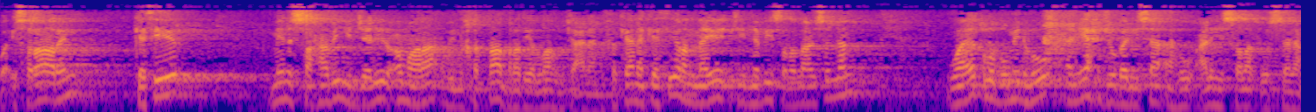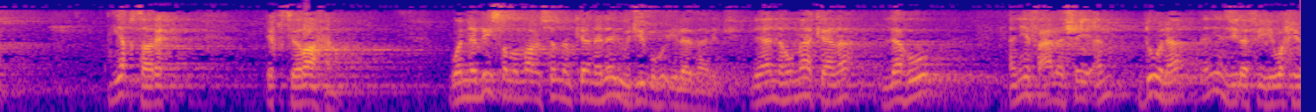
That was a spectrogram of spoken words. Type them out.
وإصرار كثير من الصحابي الجليل عمر بن الخطاب رضي الله تعالى عنه. فكان كثيرا ما يأتي النبي صلى الله عليه وسلم ويطلب منه أن يحجب نساءه عليه الصلاة والسلام يقترح اقتراحا. والنبي صلى الله عليه وسلم كان لا يجيبه إلى ذلك لأنه ما كان له أن يفعل شيئا دون أن ينزل فيه وحي.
